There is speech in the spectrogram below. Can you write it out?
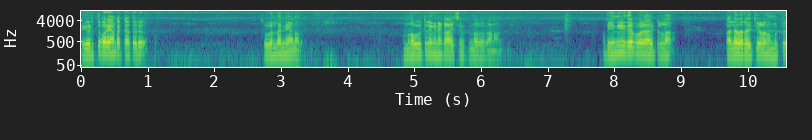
എടുത്തു പറയാൻ പറ്റാത്തൊരു സുഖം തന്നെയാണത്. നമ്മളെ വീട്ടിലിങ്ങനെ കാഴ്ച നിൽക്കുന്നതൊക്കെ കാണാൻ. അപ്പോൾ ഇനിയും ഇതേപോലെ ആയിട്ടുള്ള പല വെറൈറ്റികളും നമുക്ക്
